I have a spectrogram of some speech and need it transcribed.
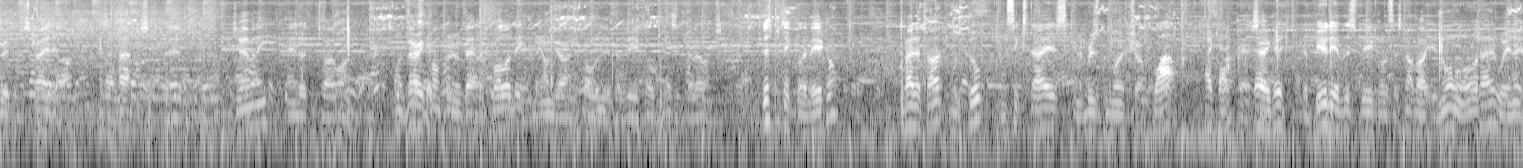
Group of Australia has a partnership with Germany and with Taiwan. We're very confident about the quality and the ongoing quality of the vehicle as it develops. This particular vehicle, prototype, was built in six days in a Brisbane workshop. Wow. Okay. Yeah, so Very good. The beauty of this vehicle is it's not like your normal auto where need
